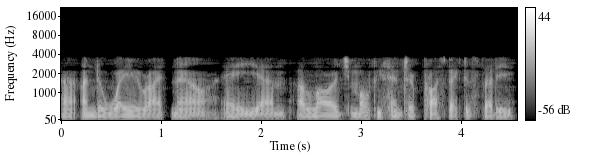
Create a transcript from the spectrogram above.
uh, underway right now a um, a large multi-center prospective study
